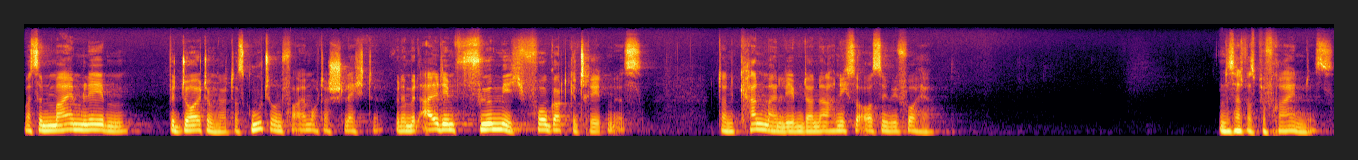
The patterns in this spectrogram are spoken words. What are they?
was in meinem Leben Bedeutung hat, das Gute und vor allem auch das Schlechte, wenn er mit all dem für mich vor Gott getreten ist, dann kann mein Leben danach nicht so aussehen wie vorher. Und das hat was Befreiendes.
